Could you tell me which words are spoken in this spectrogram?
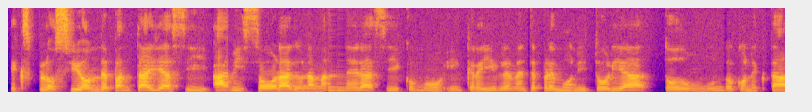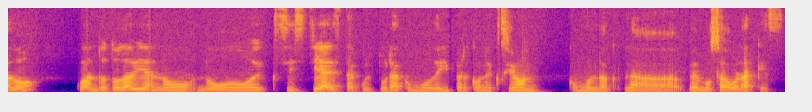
explosión de pantallas y avisora de una manera así como increíblemente premonitoria todo un mundo conectado, cuando todavía no, no existía esta cultura como de hiperconexión como la, vemos ahora, que es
